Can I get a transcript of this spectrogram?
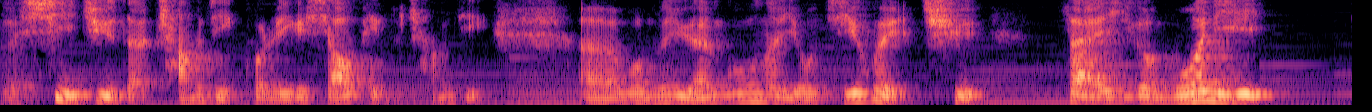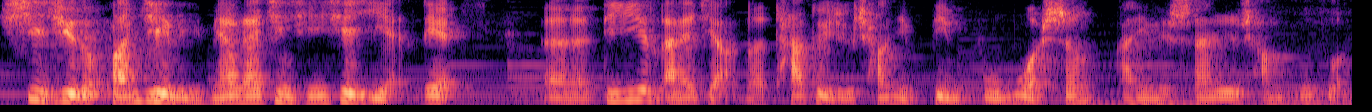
一个戏剧的场景或者一个小品的场景。呃，我们员工呢有机会去在一个模拟戏剧的环境里面来进行一些演练，呃，第一来讲呢，他对这个场景并不陌生啊，因为是他日常工作。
